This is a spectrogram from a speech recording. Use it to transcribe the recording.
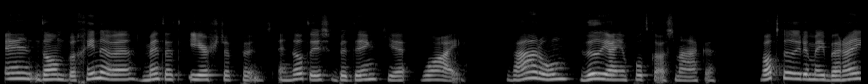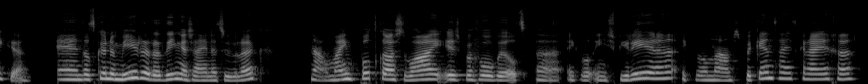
En dan beginnen we met het eerste punt. En dat is bedenk je why. Waarom wil jij een podcast maken? Wat wil je ermee bereiken? En dat kunnen meerdere dingen zijn natuurlijk. Nou, mijn podcast why is bijvoorbeeld: uh, ik wil inspireren, ik wil naamsbekendheid krijgen,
